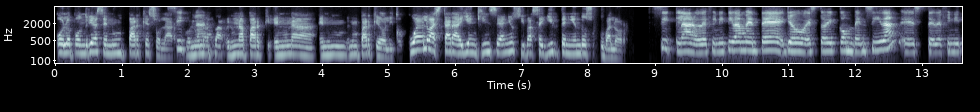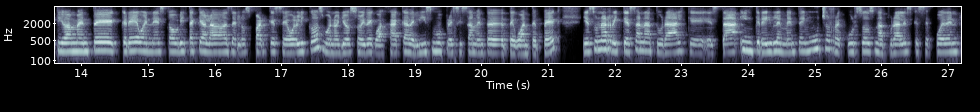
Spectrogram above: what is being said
o lo pondrías en un parque solar, sí, claro. una, en, una parque, en, una, en, un, en un parque eólico. ¿Cuál va a estar ahí en 15 años y va a seguir teniendo su valor? Sí, claro, definitivamente yo estoy convencida, este, definitivamente creo en esto. Ahorita que hablabas de los parques eólicos, bueno, yo soy de Oaxaca, del Istmo, precisamente de Tehuantepec, y es una riqueza natural que está increíblemente, hay muchos recursos naturales que se pueden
